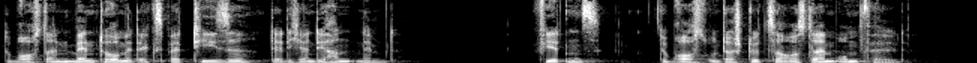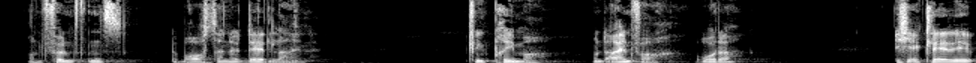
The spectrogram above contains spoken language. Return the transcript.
du brauchst einen Mentor mit Expertise, der dich an die Hand nimmt. Viertens, du brauchst Unterstützer aus deinem Umfeld. Und fünftens, du brauchst eine Deadline. Klingt prima und einfach, oder? Ich erkläre dir,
